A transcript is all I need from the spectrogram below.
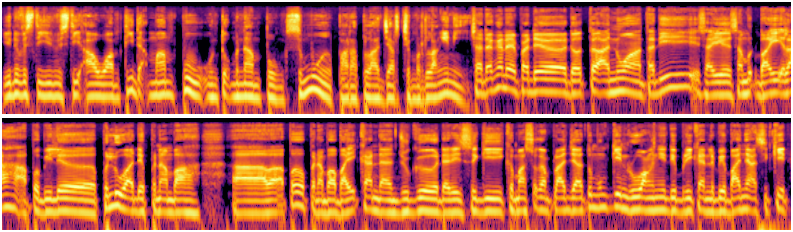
universiti-universiti awam tidak mampu untuk menampung semua para pelajar cemerlang ini. Cadangan daripada Dr. Anwar tadi saya saya sambut baiklah apabila perlu ada penambah uh, apa penambahbaikan dan juga dari segi kemasukan pelajar tu mungkin ruangnya diberikan lebih banyak sikit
